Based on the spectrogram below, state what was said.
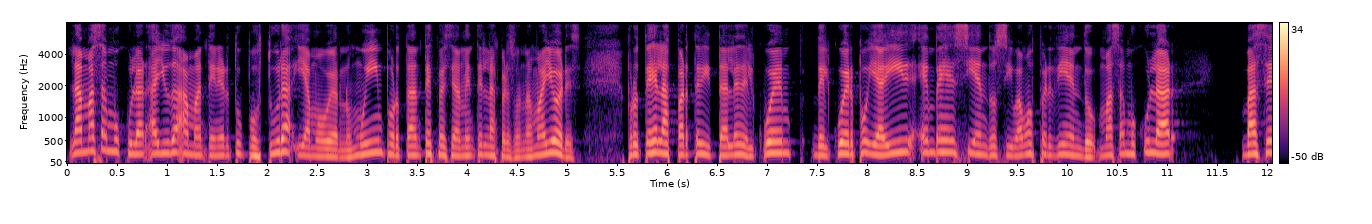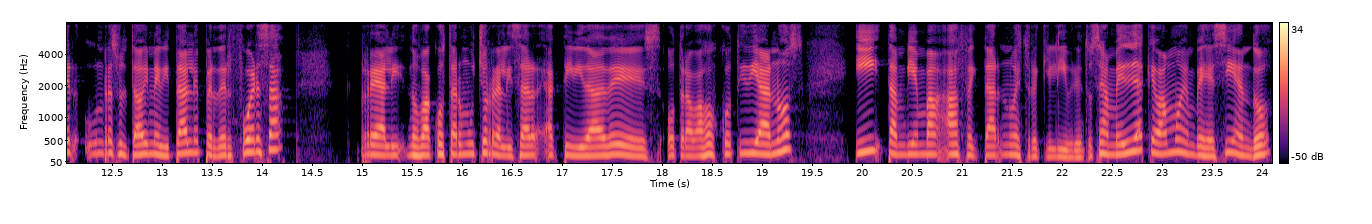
La masa muscular ayuda a mantener tu postura y a movernos, muy importante especialmente en las personas mayores. Protege las partes vitales del, del cuerpo y ahí envejeciendo, si vamos perdiendo masa muscular, va a ser un resultado inevitable perder fuerza. nos va a costar mucho realizar actividades o trabajos cotidianos y también va a afectar nuestro equilibrio. Entonces, a medida que vamos envejeciendo,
